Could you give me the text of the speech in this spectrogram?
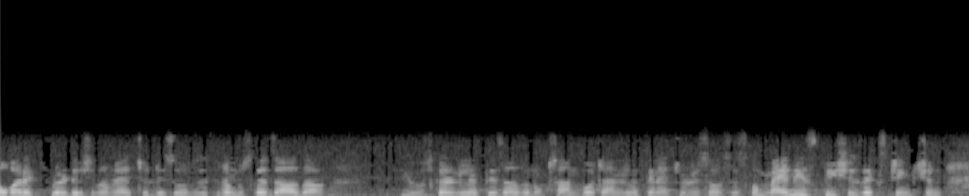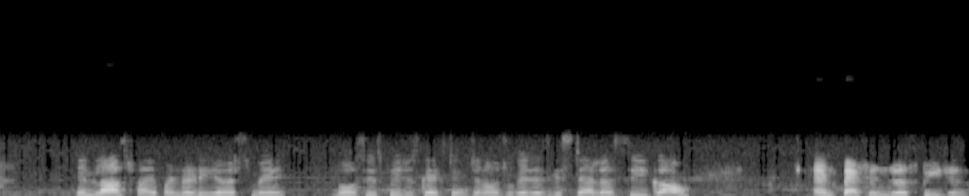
over exploitation of natural resources फिर हम उसका ज़्यादा यूज़ करने लगते, ज़्यादा नुकसान पहुँचाने लगते नेचुरल रिसोर्सेज को। Many species extinction in last 500 years में बहुत सी स्पीशीज का एक्सटिंक्शन हो चुके हैं, जैसे कि Steller sea cow and passenger pigeon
